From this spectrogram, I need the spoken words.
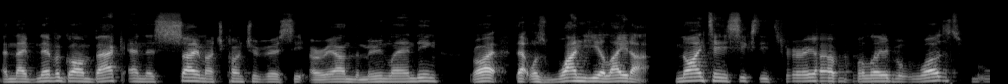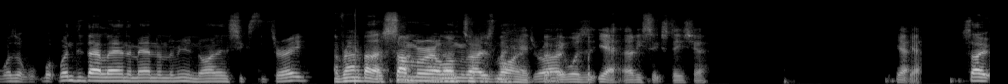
and they've never gone back and there's so much controversy around the moon landing right? That was one year later. 1963 i believe it was. Was it when did they land the man on the moon? 1963 around about somewhere along those lines head, right? it was yeah early 60s yeah. Yeah so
